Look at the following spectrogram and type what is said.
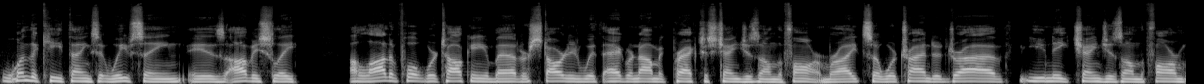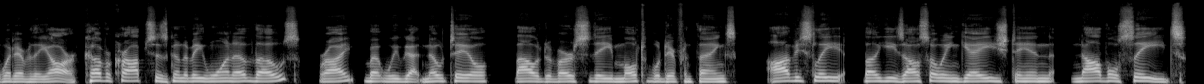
one of the key things that we've seen is obviously a lot of what we're talking about are started with agronomic practice changes on the farm, right? So we're trying to drive unique changes on the farm, whatever they are. Cover crops is going to be one of those, right? But we've got no till, biodiversity, multiple different things. Obviously, Bunge's also engaged in novel seeds,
